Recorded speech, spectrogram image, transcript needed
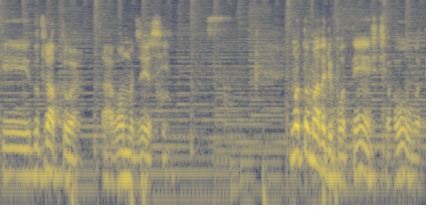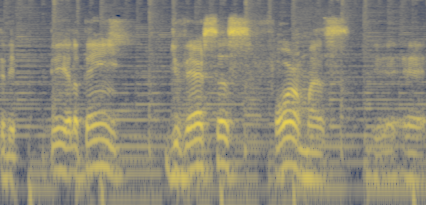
que, do trator, tá? vamos dizer assim. Uma tomada de potência, ou a TDP, ela tem diversas formas de, é,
